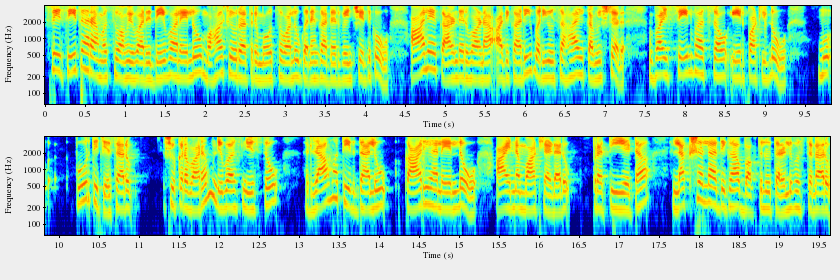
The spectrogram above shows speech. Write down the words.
శ్రీ సీతారామస్వామి వారి దేవాలయంలో మహాశివరాత్రి మహోత్సవాలు ఘనంగా నిర్వహించేందుకు ఆలయ కార్యనిర్వహణ అధికారి మరియు సహాయ కమిషనర్ వై శ్రీనివాసరావు ఏర్పాట్లను పూర్తి చేశారు. శుక్రవారం నివాస్ న్యూస్తో రామతీర్థాలు కార్యాలయంలో ఆయన మాట్లాడారు. ప్రతి ఏటా లక్షలాదిగా భక్తులు తరలివస్తున్నారు.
